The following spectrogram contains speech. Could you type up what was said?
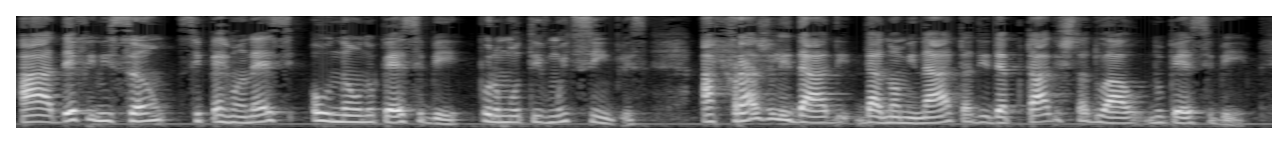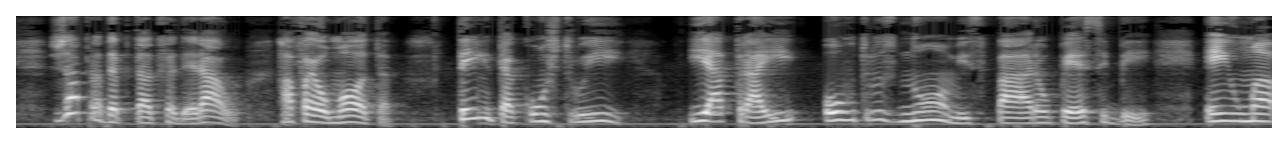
a definição se permanece ou não no PSB, por um motivo muito simples: a fragilidade da nominata de deputado estadual no PSB. Já para deputado federal, Rafael Mota tenta construir e atrair outros nomes para o PSB em uma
